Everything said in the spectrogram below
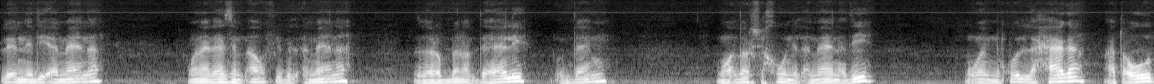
لأن دي أمانة وأنا لازم أوفي بالأمانة اللي ربنا اداها لي قدامه وما أقدرش أخون الأمانة دي وإن كل حاجة هتعود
